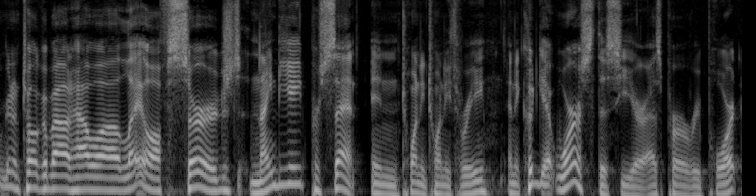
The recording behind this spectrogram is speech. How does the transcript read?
We're going to talk about how uh, layoffs surged 98% in 2023, and it could get worse this year, as per a report.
